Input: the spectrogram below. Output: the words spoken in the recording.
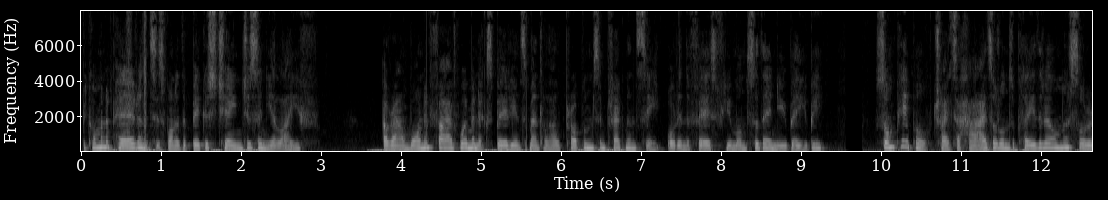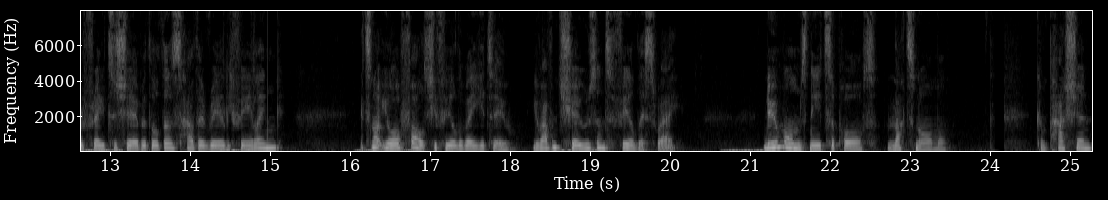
Becoming a parent is one of the biggest changes in your life. Around one in five women experience mental health problems in pregnancy or in the first few months of their new baby. Some people try to hide or underplay their illness or are afraid to share with others how they're really feeling. It's not your fault you feel the way you do. You haven't chosen to feel this way. New mums need support, and that's normal. Compassion,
